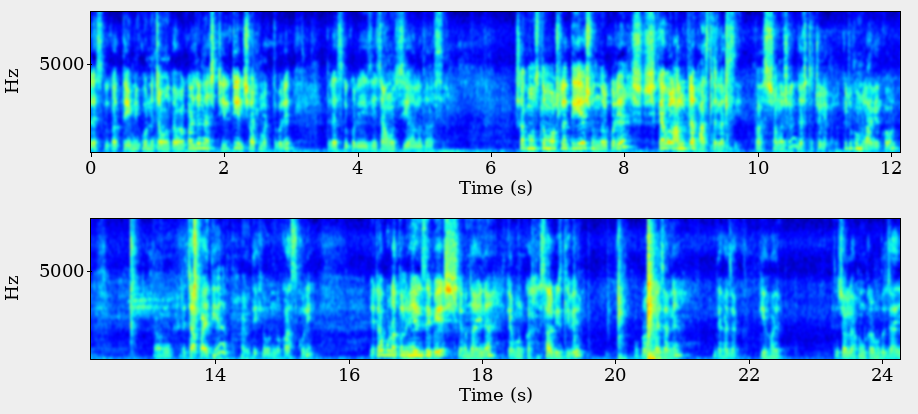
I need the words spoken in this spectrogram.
রাইস কুকার তো এমনি অন্য চামচ ব্যবহার করা যায় না, স্টিল টিল, শর্ট মারতে পারে। তো রাইস কুকারে এই যে চামচ দিয়ে আলাদা আছে। সমস্ত মশলা দিয়ে সুন্দর করে কেবল আলুটা ভাজতে লাগছি। বাস সঙ্গে সঙ্গে গ্যাসটা চলে গেল। কীরকম লাগে কল? এখন এটা চাপাই দিয়ে আমি দেখি অন্য কাজ করি। এটাও পুরাতন হয়ে গেছে বেশ, এখন জানি না কেমন সার্ভিস দিবে। উপর আল্লাহ জানে। দেখা যাক কি হয়। তো চলো এখনকার মতো যাই।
